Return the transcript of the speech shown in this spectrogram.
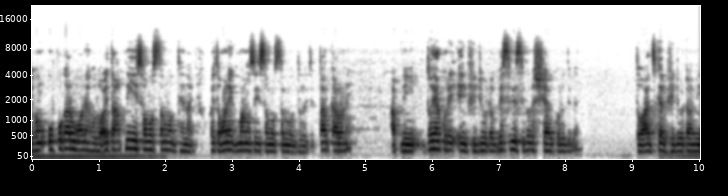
এবং উপকার মনে হলো, হয়তো আপনি এই সমস্যার মধ্যে নাই, হয়তো অনেক মানুষ এই সমস্যার মধ্যে রয়েছে। তার কারণে আপনি দয়া করে এই ভিডিওটা বেশি বেশি করে শেয়ার করে দেবেন। তো আজকের ভিডিওটা আমি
